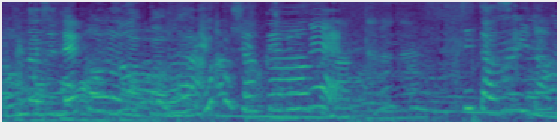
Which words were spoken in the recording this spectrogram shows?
同じ猫の仲間。よく知ってるね。チーター好きなの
